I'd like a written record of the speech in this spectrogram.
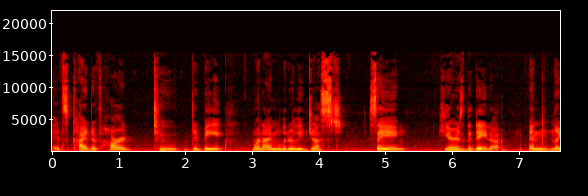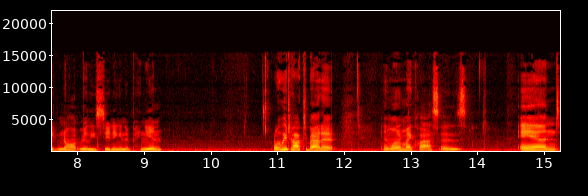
It's kind of hard to debate when I'm literally just saying, here's the data, and like not really stating an opinion. Well, we talked about it in one of my classes, and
